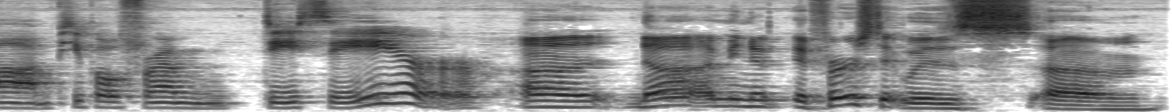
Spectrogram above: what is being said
um, people from DC or? Uh, no, I mean, at, first it was, um,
